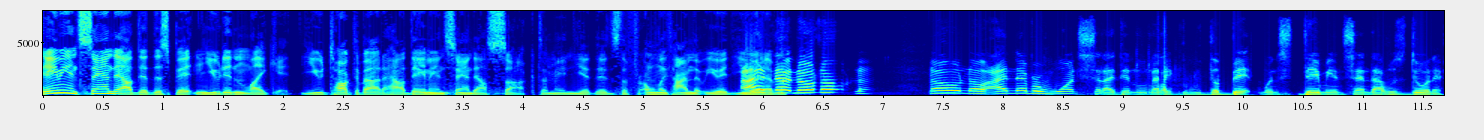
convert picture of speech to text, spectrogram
Damian Sandow did this bit and you didn't like it. You talked about how Damian Sandow sucked. I mean, it's the only time that you had, you I, ever. no, no, no, no, no. I never once said I didn't like the bit when Damian Sandow was doing it.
